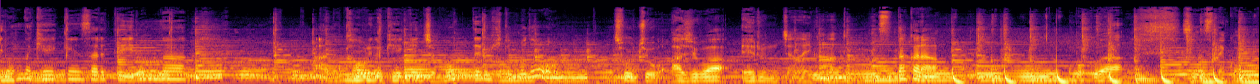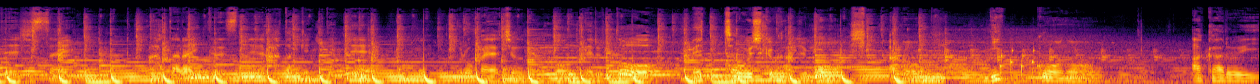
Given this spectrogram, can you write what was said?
いろんな経験されていろんな香りの経験値を持ってる人ほど焼酎を味わえるんじゃないかなと思います。だから僕はそうですねこうやって実際働いてですね畑に出て室賀八千代田を飲んでるとめっちゃ美味しく感じる。もうあの日光の明るい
